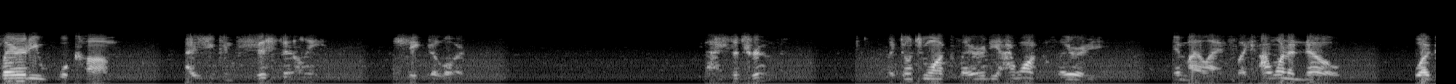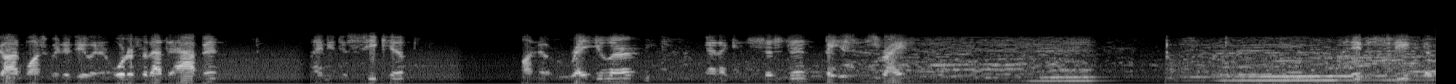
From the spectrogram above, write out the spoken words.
Clarity will come as you consistently seek the Lord. That's the truth. Like, don't you want clarity? I want clarity in my life. Like, I want to know what God wants me to do. And in order for that to happen, I need to seek Him on a regular and a consistent basis, right? I need to seek the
